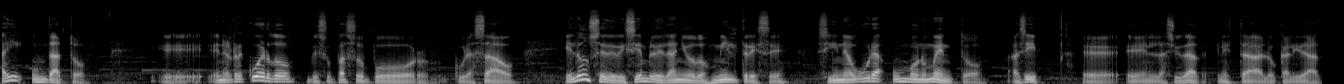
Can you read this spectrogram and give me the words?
hay un dato. Eh, en el recuerdo de su paso por Curazao, el 11 de diciembre del año 2013 se inaugura un monumento allí, eh, en la ciudad, en esta localidad.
